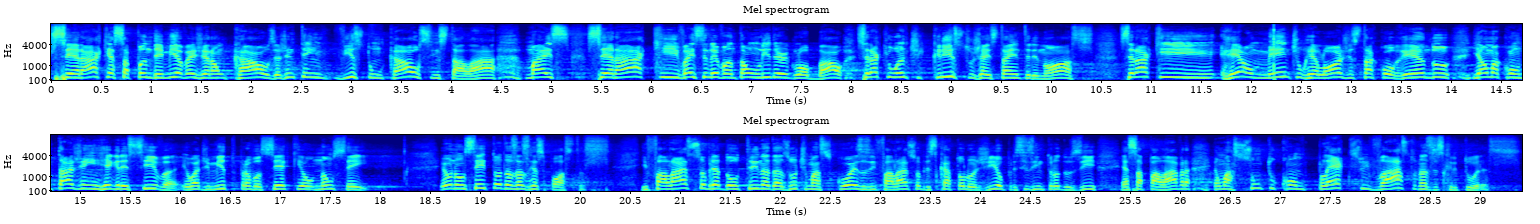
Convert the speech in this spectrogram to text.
será que essa pandemia vai gerar um caos? A gente tem visto um caos se instalar, mas será que vai se levantar um líder global? Será que o anticristo já está entre nós? Será que realmente o relógio está correndo e há uma contagem regressiva? Eu admito para você que eu não sei. Eu não sei todas as respostas. E falar sobre a doutrina das últimas coisas e falar sobre escatologia, eu preciso introduzir essa palavra, é um assunto complexo e vasto nas Escrituras.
